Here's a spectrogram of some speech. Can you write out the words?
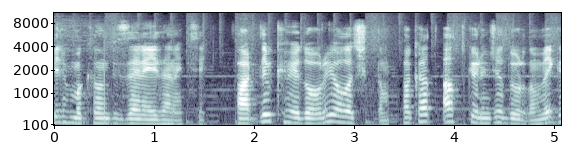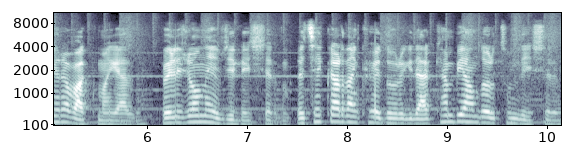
Bilin bakalım bize neyden eksik. Farklı bir köye doğru yola çıktım. Fakat at görünce durdum ve görev aklıma geldi. Böylece onu evcilleştirdim. Ve tekrardan köye doğru giderken bir anda rotamı değiştirdim.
